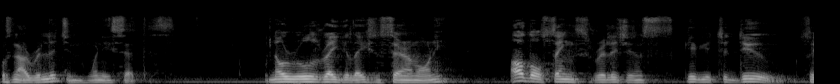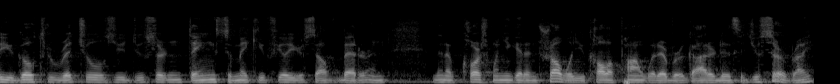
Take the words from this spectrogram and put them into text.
was not religion when he said this. No rules, regulations, ceremony. All those things religions give you to do. So you go through rituals, you do certain things to make you feel yourself better. And, then, of course, when you get in trouble, you call upon whatever God it is that you serve, right?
